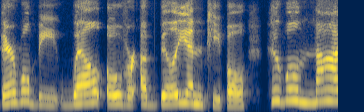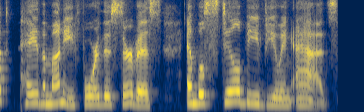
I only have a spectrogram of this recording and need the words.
there will be well over a billion people who will not pay the money for this service and will still be viewing ads.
